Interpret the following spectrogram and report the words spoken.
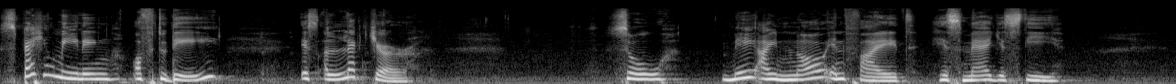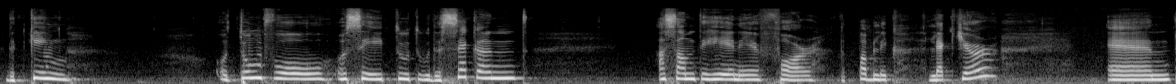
special meaning of today is a lecture. So, may I now invite His Majesty, the King Otumfo Osei Tutu II, Asante for the public lecture. And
